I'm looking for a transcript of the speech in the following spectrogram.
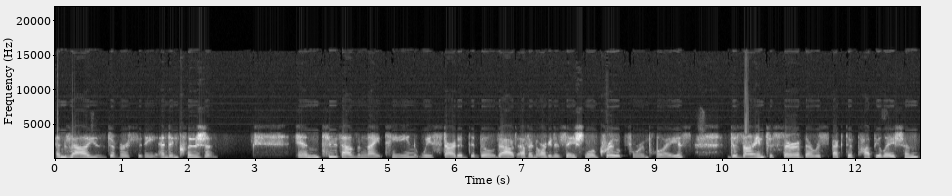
and values diversity and inclusion. In 2019, we started the build out of an organizational group for employees designed to serve their respective populations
